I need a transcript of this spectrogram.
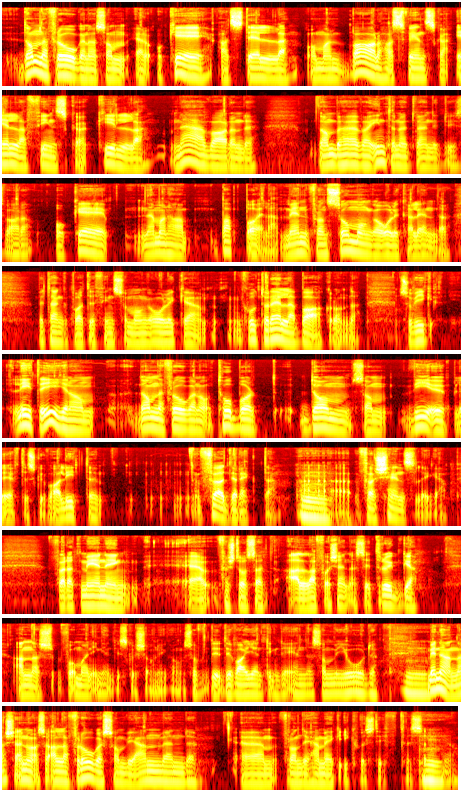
de där frågorna som är okej okay att ställa om man bara har svenska eller finska killar närvarande, de behöver inte nödvändigtvis vara okej okay när man har pappa eller män från så många olika länder med tanke på att det finns så många olika kulturella bakgrunder. Så vi gick lite igenom de där frågorna och tog bort de som vi upplevde skulle vara lite för direkta, mm. Eh, för känsliga. För att mening är förstås att alla får känna sig trygga. Annars får man ingen diskussion igång. Så det, det var egentligen det enda som vi gjorde. Mm. Men annars är nog alltså alla frågor som vi använde um, från det här med Equal-stiftelsen. Mm. Ja.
